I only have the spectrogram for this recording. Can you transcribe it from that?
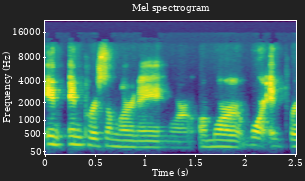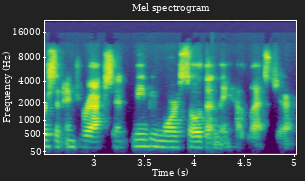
in, in-person learning or, or more, more in-person interaction, maybe more so than they had last year?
